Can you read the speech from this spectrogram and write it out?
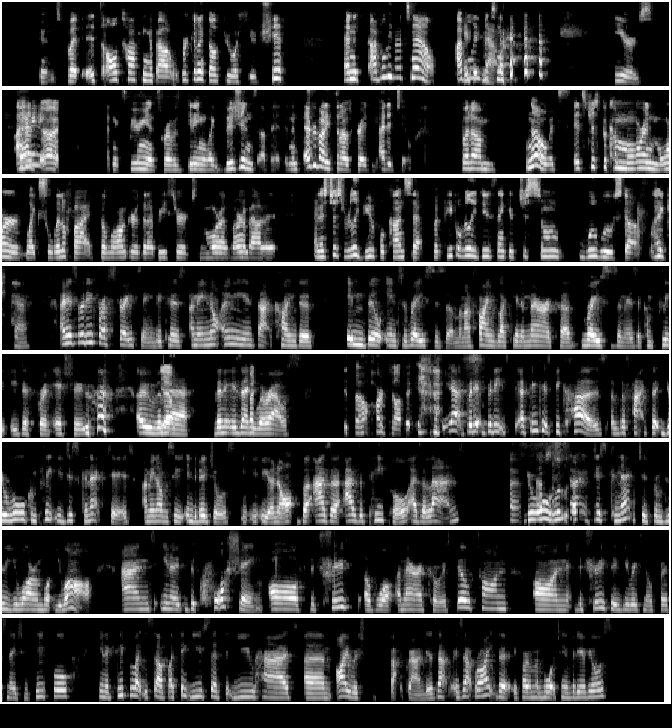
But it's all talking about we're going to go through a huge shift. And it's, I believe it's now. I believe it's now. now. Years. I, I had mean, uh, an experience where I was getting like visions of it, and everybody thought I was crazy. I did too. But um, no, it's it's just become more and more like solidified the longer that I research the more I learn about it. and it's just a really beautiful concept. But people really do think it's just some woo woo stuff. Like, yeah, and it's really frustrating because I mean, not only is that kind of inbuilt into racism, and I find like in America, racism is a completely different issue over yep. there than it is anywhere else it's a hard topic. yeah, but it, but it's I think it's because of the fact that you're all completely disconnected. I mean, obviously individuals you're not, but as a as a people, as a land, you're Absolutely. all so disconnected from who you are and what you are. And you know, the quashing of the truth of what America is built on, on the truth of the original First Nation people, you know people like yourself i think you said that you had um, irish background. Is that is that right? That if i remember watching a video of yours?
